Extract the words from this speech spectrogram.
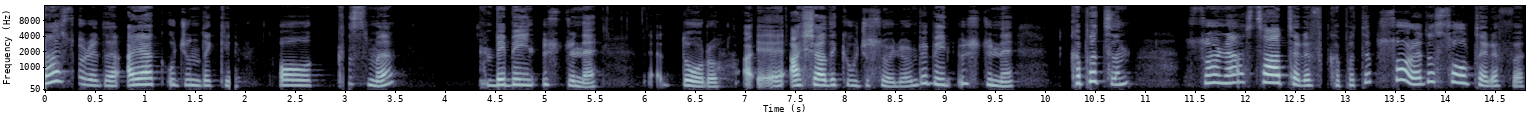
Daha sonra da ayak ucundaki o kısmı bebeğin üstüne doğru e, aşağıdaki ucu söylüyorum. Bebeğin üstüne kapatın. Sonra sağ tarafı kapatıp sonra da sol tarafı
